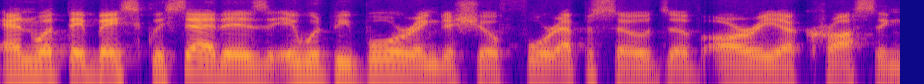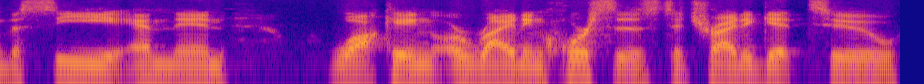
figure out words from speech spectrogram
And what they basically said is it would be boring to show four episodes of Arya crossing the sea and then walking or riding horses to try to get to,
